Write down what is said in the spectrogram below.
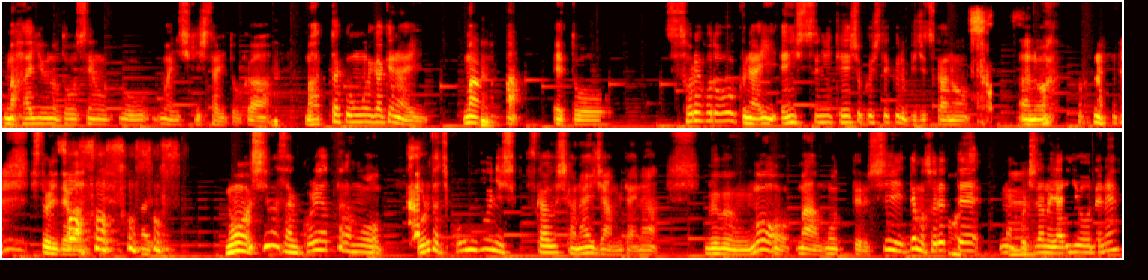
まあ、俳優の動線をまあ、意識したりとか、全く思いがけない、まあ、うん。まあえっと、それほど多くない演出に抵触してくる美術家のあの 一人では。そうそうそうそう。もう志さんこれやったらもう 俺たちこういう風に使うしかないじゃんみたいな部分もまあ持ってるしでもそれってまあこちらのやりようでね、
